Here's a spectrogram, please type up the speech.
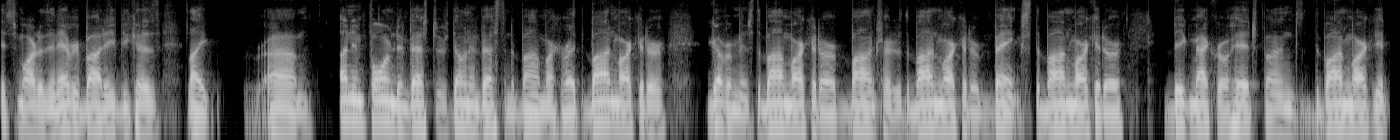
It's smarter than everybody because, like, um, uninformed investors don't invest in the bond market, right? The bond market are governments, the bond market are bond traders, the bond market are banks, the bond market are big macro hedge funds, the bond market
